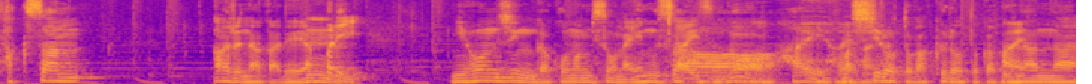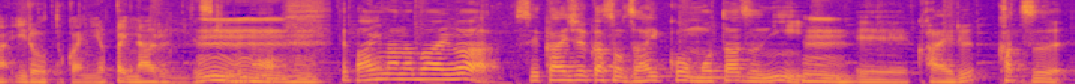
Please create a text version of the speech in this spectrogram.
たくさんある中でやっぱり、日本人が好みそうな M サイズの、まあ白とか黒とか無難な色とかにやっぱりなるんですけれども、でバイマの場合は世界中からその在庫を持たずに、うん。えー買える。かつ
